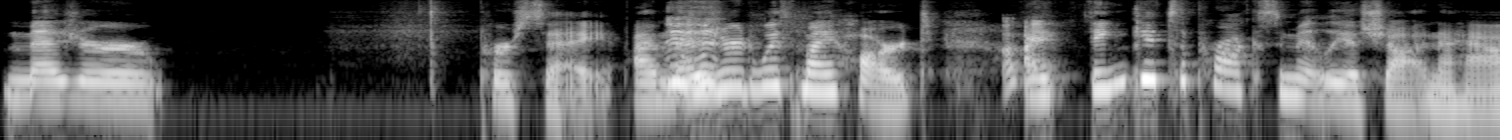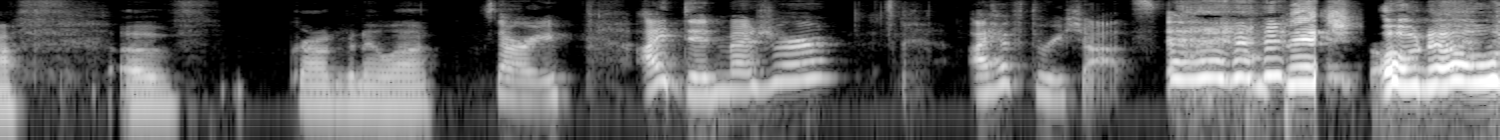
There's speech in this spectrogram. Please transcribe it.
measure per se. I measured with my heart. I think it's approximately a shot and a half of ground vanilla. Sorry. I did measure. I have three shots. Bitch. Oh no.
